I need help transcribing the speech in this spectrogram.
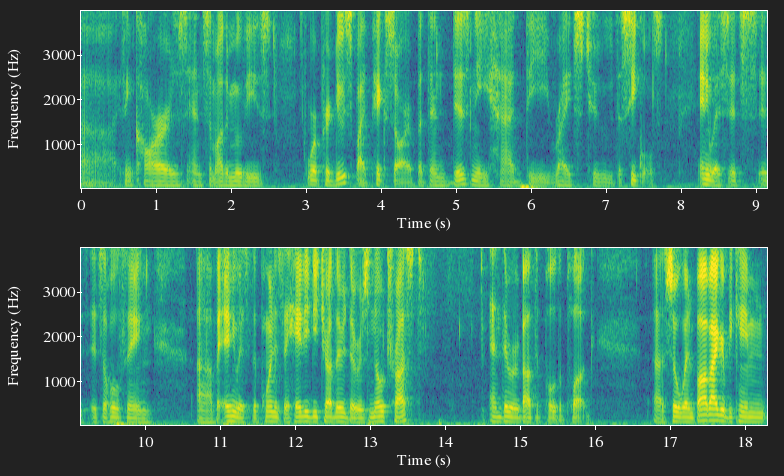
uh, I think Cars, and some other movies were produced by Pixar, but then Disney had the rights to the sequels. Anyways, it's it, it's a whole thing. Uh, but anyways, the point is they hated each other. There was no trust, and they were about to pull the plug. Uh, so when Bob Iger became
